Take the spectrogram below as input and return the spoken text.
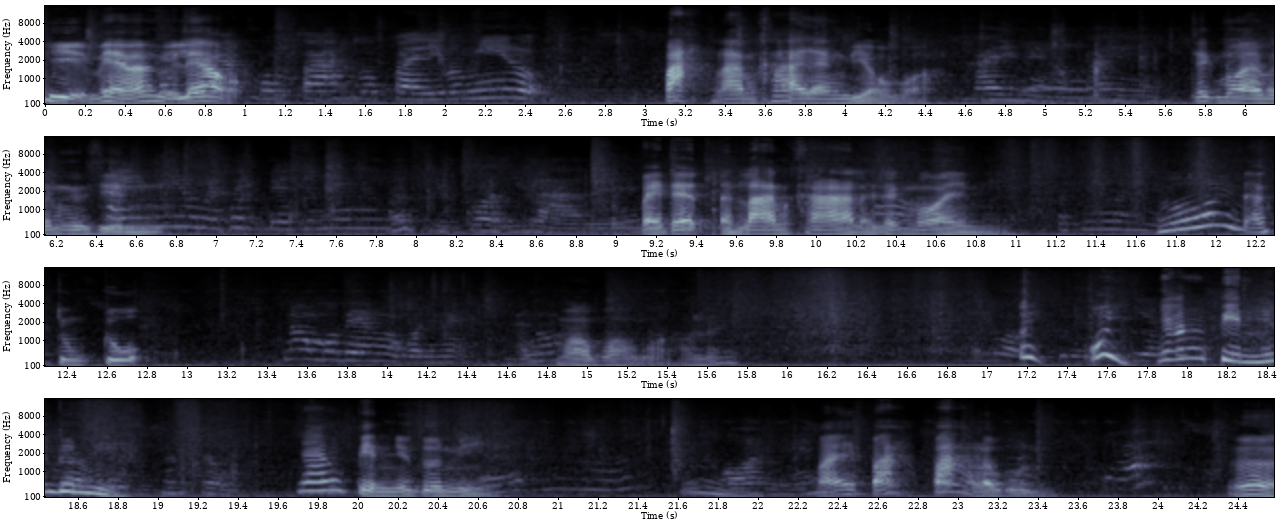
พี่แม่มาพี่แล้วบ่ไปบ่ไปบ่มีลูกปะร้านค้าอย่างเดียวบ่ใครแม่ใครแม่จักหน่อยเพิ่นก็สิไม่มีไม่ค่อยเป็นจะไม่มีเอากินก้อนอีหลาเลยไปแต่อันร้านค้าแหละจักหน่อยนี่โอ้ยนักจุงจุน้องบ่แบ่งหรอกบ่นี่แม่อันน้องบ่บ่บ่เอาเลยเอ้ยโอ้ยย่างเปลี่ยนอยู่ตัวนี้มันส่งย่างเปลี่ยนอยู่ตัวนี้ก้อนนี่ไปปะป้าละคุณเออ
